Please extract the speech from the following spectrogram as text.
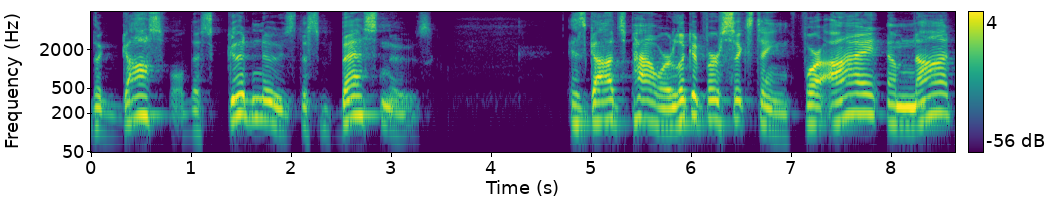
the gospel, this good news, this best news, is God's power. Look at verse 16. For I am not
